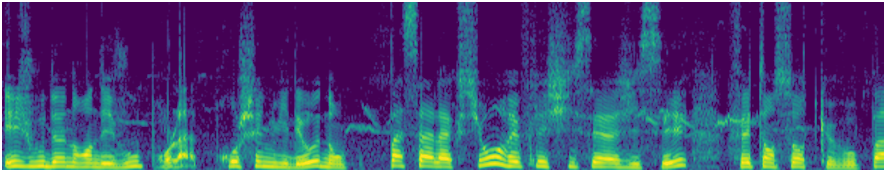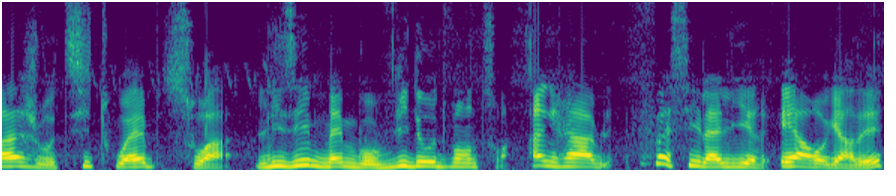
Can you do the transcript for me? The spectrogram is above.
et je vous donne rendez-vous pour la prochaine vidéo. Donc passez à l'action, réfléchissez, agissez. Faites en sorte que vos pages, votre site web soient lisibles, même vos vidéos de vente soient agréables, faciles à lire et à regarder.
